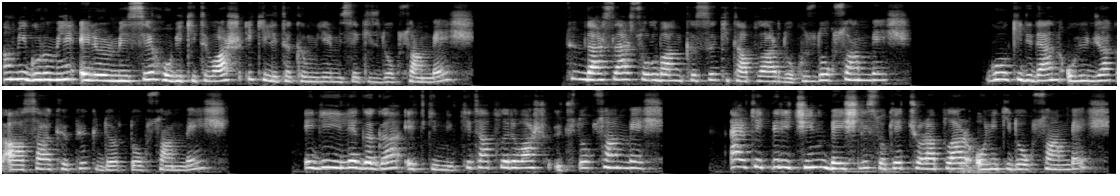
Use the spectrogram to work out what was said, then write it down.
Amigurumi el örmesi hobi kiti var. İkili takım 28.95. Tüm dersler soru bankası kitaplar 9.95. GoKidi'den oyuncak asa köpük 4.95. Ege ile Gaga etkinlik kitapları var 3.95. Erkekler için beşli soket çoraplar 12.95.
